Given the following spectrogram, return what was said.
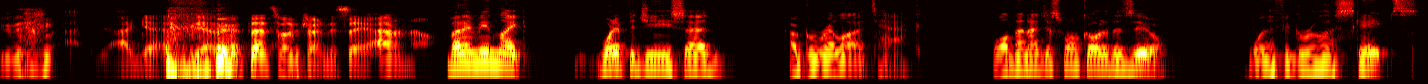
I guess. Yeah, that's what I'm trying to say. I don't know. but I mean, like, what if the genie said a gorilla attack? Well, then I just won't go to the zoo. What if a gorilla escapes?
